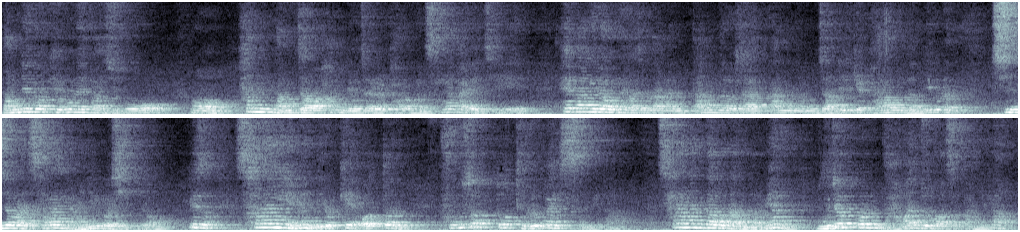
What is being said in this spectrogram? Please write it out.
남녀가 결혼해가지고 어, 한 남자와 한 여자를 바라보며 살아가야지 해방이라고 해가지고 나는 딴 여자, 딴 남자 이렇게 바라본다. 이거는 진정한 사랑이 아닌 것이죠. 그래서 사랑에는 이렇게 어떤 구속도 들어가 있습니다. 사랑한다고 한다면 무조건 나만 좋아서가 아니라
